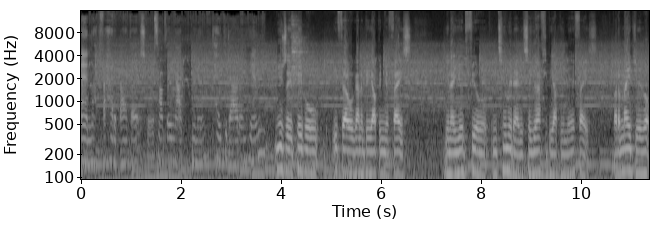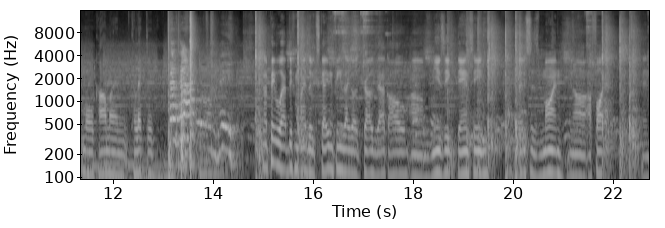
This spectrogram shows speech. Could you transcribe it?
And like, if I had a bad day at school or something, I'd you know take it out on him. Usually people, if they were going to be up in your face, you know, you'd feel intimidated, so you have to be up in their face. But it made you a lot more calmer and collected. You know, people have different ways of escaping things. They got drugs, alcohol, um, music, dancing. You know, this is mine. You know, I fight, and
